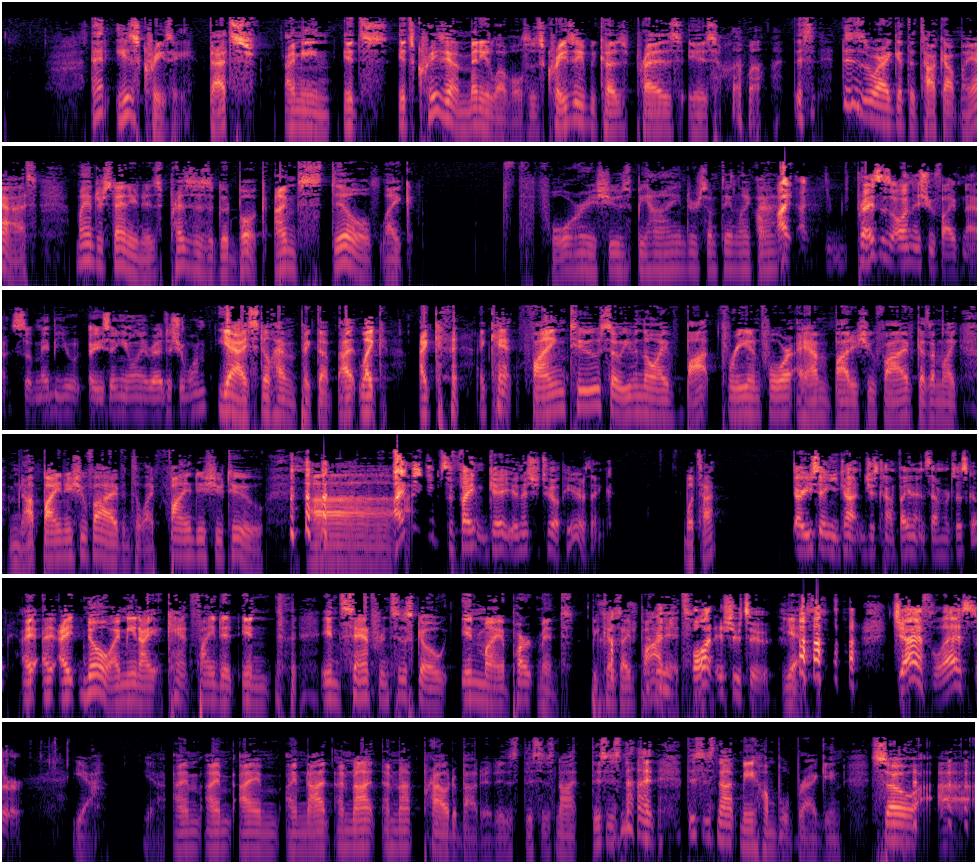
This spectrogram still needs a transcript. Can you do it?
That is crazy. That's I mean, it's it's crazy on many levels. It's crazy because Prez is well, this this is where I get to talk out my ass. My understanding is Prez is a good book. I'm still like four issues behind or something like that. I, I, Prez is on issue five now, so maybe you are you saying you only read issue one? Yeah, I still haven't picked up. I like I can't, I can't find two, so even though I've bought three and four, I haven't bought issue five because I'm like I'm not buying issue five until I find issue two. Uh, I think it's to find get you an issue two up here. I think. What's that? Are you saying you can't just can't find it in San Francisco? I, I, I no, I mean I can't find it in in San Francisco in my apartment because I bought it. Bought issue two. Yes. Jeff Lesser. Yeah. Yeah. I'm I'm I'm I'm not I'm not I'm not proud about it. Is this is not this is not this is not me humble bragging. So uh,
